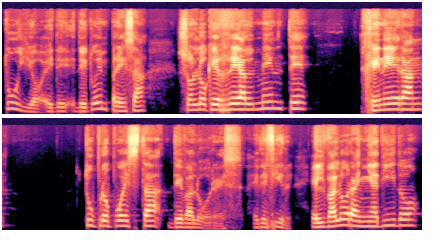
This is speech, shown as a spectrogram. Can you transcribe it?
tuyo y de tu empresa, son lo que realmente generan tu propuesta de valores, es decir, el valor añadido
